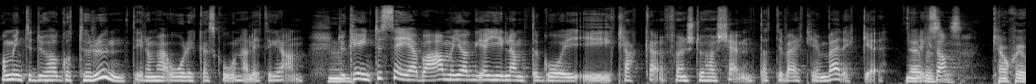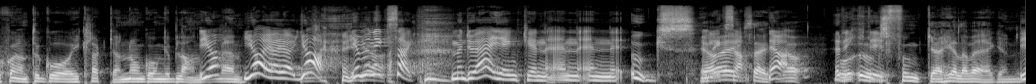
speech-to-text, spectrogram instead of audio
Om inte du har gått runt i de här olika skorna lite grann. Du kan ju inte säga bara, ah, men jag, jag gillar inte att gå i, i klackar förrän du har känt att det verkligen verkar. Nej, liksom. precis. Kanske är skönt att gå i klackar någon gång ibland, Ja, men... ja, ja, ja, ja. ja men Ja. exakt. Men du är egentligen en, en Uggs. Ja, liksom. exakt. Ja. Och Riktigt. Uggs funkar hela vägen. Ja,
